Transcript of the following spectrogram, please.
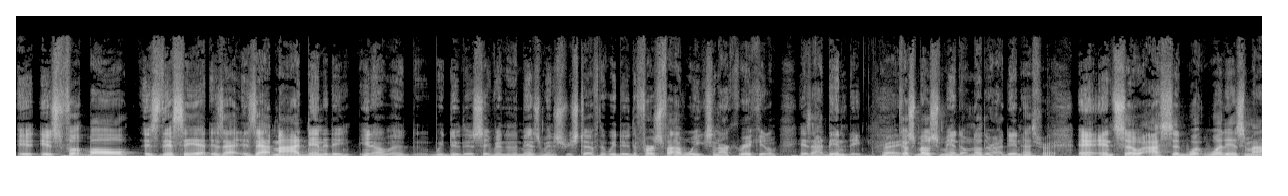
is, is football? Is this it? Is that is that my identity? You know, uh, we do this even in the men's ministry stuff that we do. The first five weeks in our curriculum is identity, Right. Because most men don't know their identity. That's right. And, and so I said, what what is my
